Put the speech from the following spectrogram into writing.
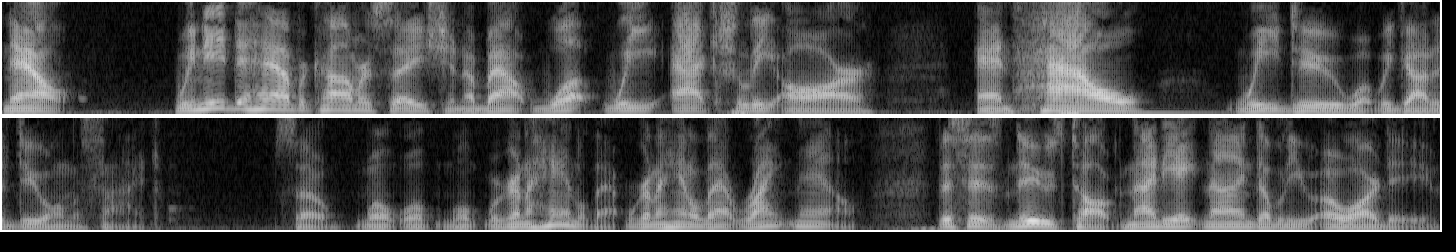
Now, we need to have a conversation about what we actually are and how we do what we got to do on the side. So, we'll, we'll, we're going to handle that. We're going to handle that right now. This is News Talk 98.9 WORD.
